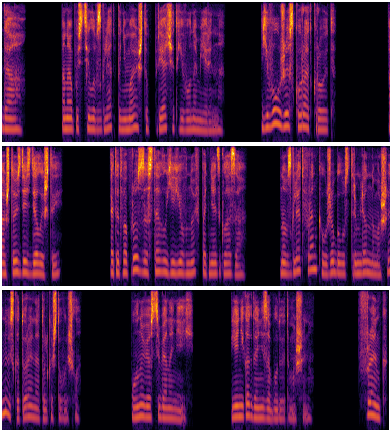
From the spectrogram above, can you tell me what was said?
Да, она опустила взгляд, понимая, что прячет его намеренно. Его уже скоро откроют. А что здесь делаешь ты? Этот вопрос заставил ее вновь поднять глаза. Но взгляд Фрэнка уже был устремлен на машину, из которой она только что вышла. Он увез тебя на ней. Я никогда не забуду эту машину. Фрэнк,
